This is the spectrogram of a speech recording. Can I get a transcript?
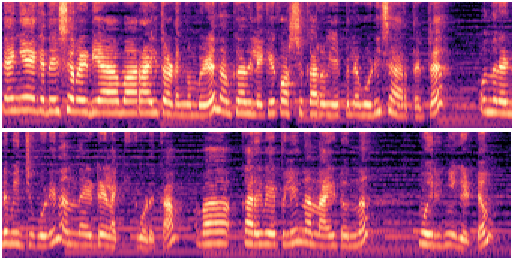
തേങ്ങ ഏകദേശം റെഡി ആവാറായി തുടങ്ങുമ്പോൾ നമുക്ക് അതിലേക്ക് കുറച്ച് കറിവേപ്പില കൂടി ചേർത്തിട്ട് ഒന്ന് രണ്ട് മിനിറ്റ് കൂടി നന്നായിട്ട് ഇളക്കി കൊടുക്കാം. അപ്പോൾ കറിവേപ്പിലയും നന്നായിട്ടൊന്ന് മുരിഞ്ഞു കിട്ടും.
